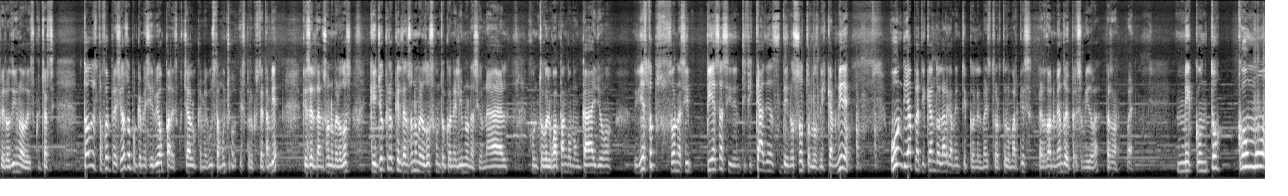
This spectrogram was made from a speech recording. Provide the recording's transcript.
pero digno de escucharse. Todo esto fue precioso porque me sirvió para escuchar algo que me gusta mucho, espero que usted también, que es el danzón número 2, que yo creo que el danzón número 2 junto con el himno nacional, junto con el guapango moncayo, y esto pues, son así piezas identificadas de nosotros los mexicanos. Mire, un día platicando largamente con el maestro Arturo Márquez, perdón, me ando de presumido, ¿eh? perdón, bueno, me contó cómo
